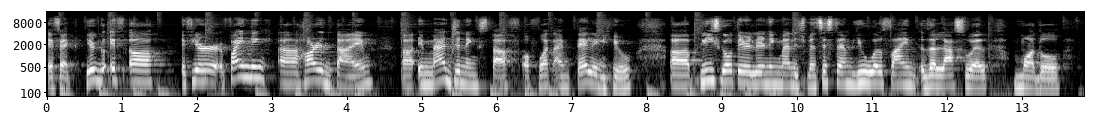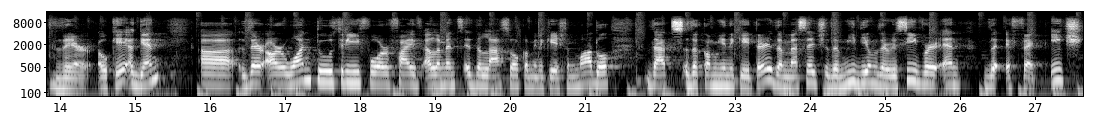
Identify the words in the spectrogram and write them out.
effect. You're, if, uh, if you're finding a hard time uh, imagining stuff of what I'm telling you, uh, please go to your learning management system. You will find the Lasswell model there. Okay, again, uh, there are one, two, three, four, five elements in the Lasswell communication model. That's the communicator, the message, the medium, the receiver, and the effect. Each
